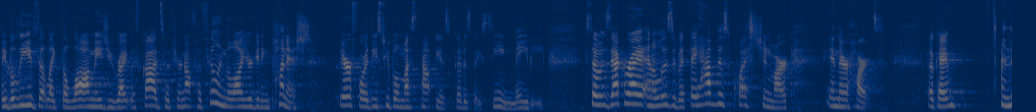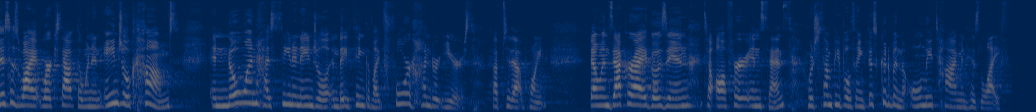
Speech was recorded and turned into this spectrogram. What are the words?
They believed that like the law made you right with God, so if you're not fulfilling the law, you're getting punished. Therefore, these people must not be as good as they seem, maybe. So, Zechariah and Elizabeth, they have this question mark in their hearts, okay? And this is why it works out that when an angel comes, and no one has seen an angel, and they think like 400 years up to that point, that when Zechariah goes in to offer incense, which some people think this could have been the only time in his life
